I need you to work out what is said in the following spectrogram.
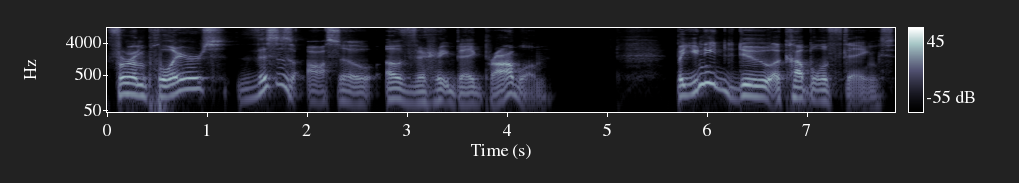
For employers, this is also a very big problem. But you need to do a couple of things.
